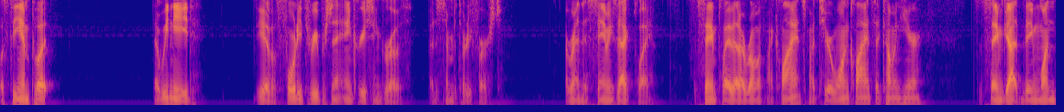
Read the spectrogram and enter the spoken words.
What's the input that we need to have a 43% increase in growth by December 31st? I ran the same exact play. It's the same play that I run with my clients, my tier one clients that come in here. It's the same guy thing one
